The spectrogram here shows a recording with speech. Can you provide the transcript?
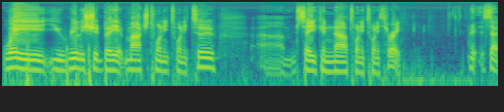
where you really should be at March 2022, um, so you can now 2023. So,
